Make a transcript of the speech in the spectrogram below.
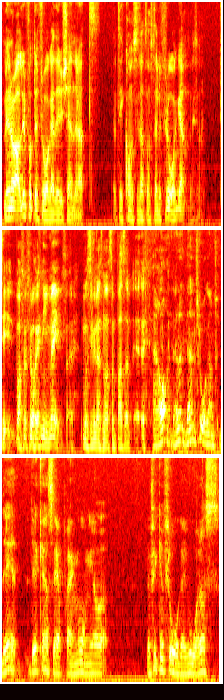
Men har du aldrig fått en fråga där du känner att, att det är konstigt att de ställer frågan? Liksom? Till, varför frågar ni mig för? Det måste finnas någon som passar... Ja, den, den frågan, det, det kan jag säga på en gång. Jag, jag fick en fråga i våras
